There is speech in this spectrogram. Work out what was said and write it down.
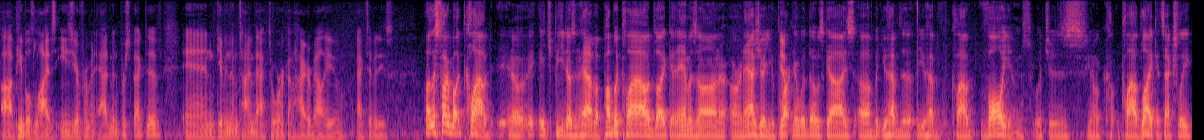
uh, people's lives easier from an admin perspective and giving them time back to work on higher value activities. Well, let's talk about the cloud. You know, HP doesn't have a public cloud like an Amazon or, or an Azure. You partner yep. with those guys, uh, but you have the you have cloud volumes, which is you know cloud-like. It's actually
